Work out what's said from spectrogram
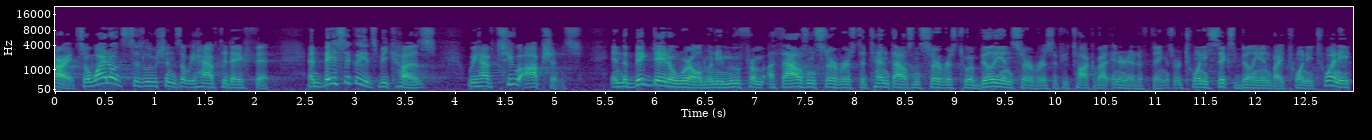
All right, so why don't solutions that we have today fit? And basically, it's because we have two options. In the big data world, when you move from 1,000 servers to 10,000 servers to a billion servers, if you talk about Internet of Things, or 26 billion by 2020,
